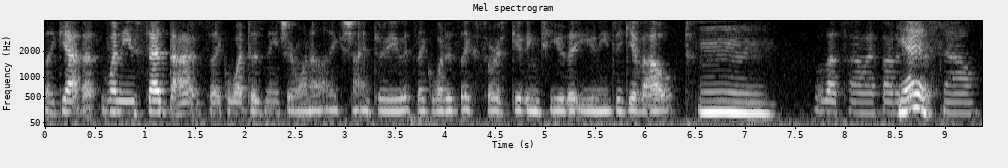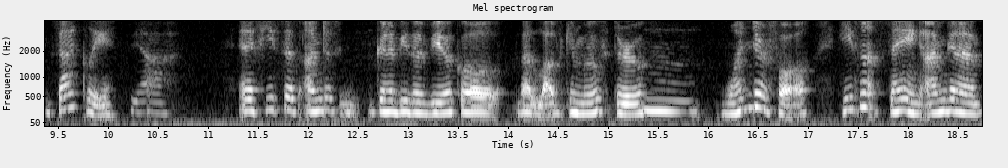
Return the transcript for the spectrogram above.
like yeah that when you said that it's like what does nature want to like shine through you it's like what is like source giving to you that you need to give out Mm, well that's how i thought of it Yes. just now exactly. yeah And if he says, I'm just going to be the vehicle that love can move through, mm. wonderful. He's not saying, I'm going to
